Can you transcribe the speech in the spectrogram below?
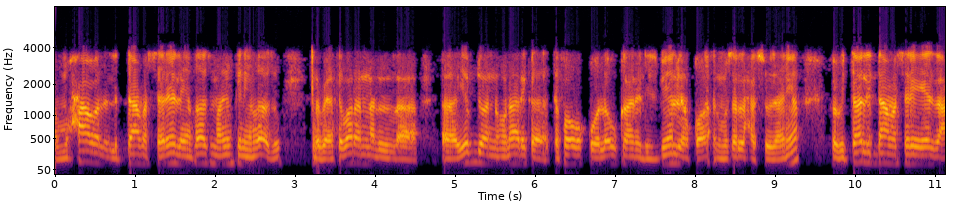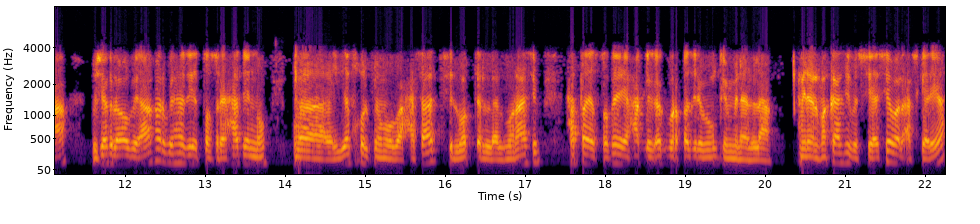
محاولة للدعم السريع لإنقاذ ما يمكن إنقاذه. باعتبار أن يبدو أن هنالك تفوق ولو كان نسبيا للقوات المسلحة السودانية فبالتالي الدعم السريع يسعى بشكل أو بآخر بهذه التصريحات إنه آه، يدخل في مباحثات في الوقت المناسب حتى يستطيع يحقق أكبر قدر ممكن من من المكاسب السياسية والعسكرية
